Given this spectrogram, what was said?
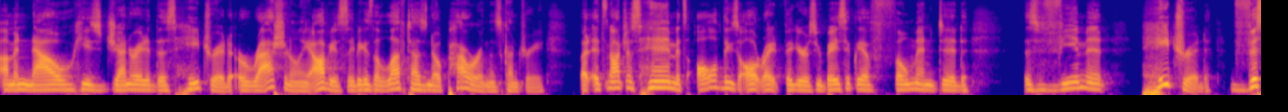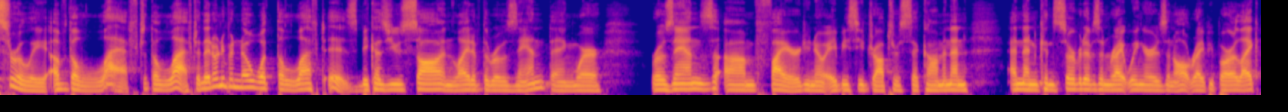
um, and now he's generated this hatred irrationally, obviously, because the left has no power in this country. But it's not just him; it's all of these alt-right figures who basically have fomented this vehement hatred viscerally of the left, the left, and they don't even know what the left is because you saw in light of the Roseanne thing where Roseanne's um, fired. You know, ABC drops her sitcom, and then and then conservatives and right wingers and alt right people are like,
